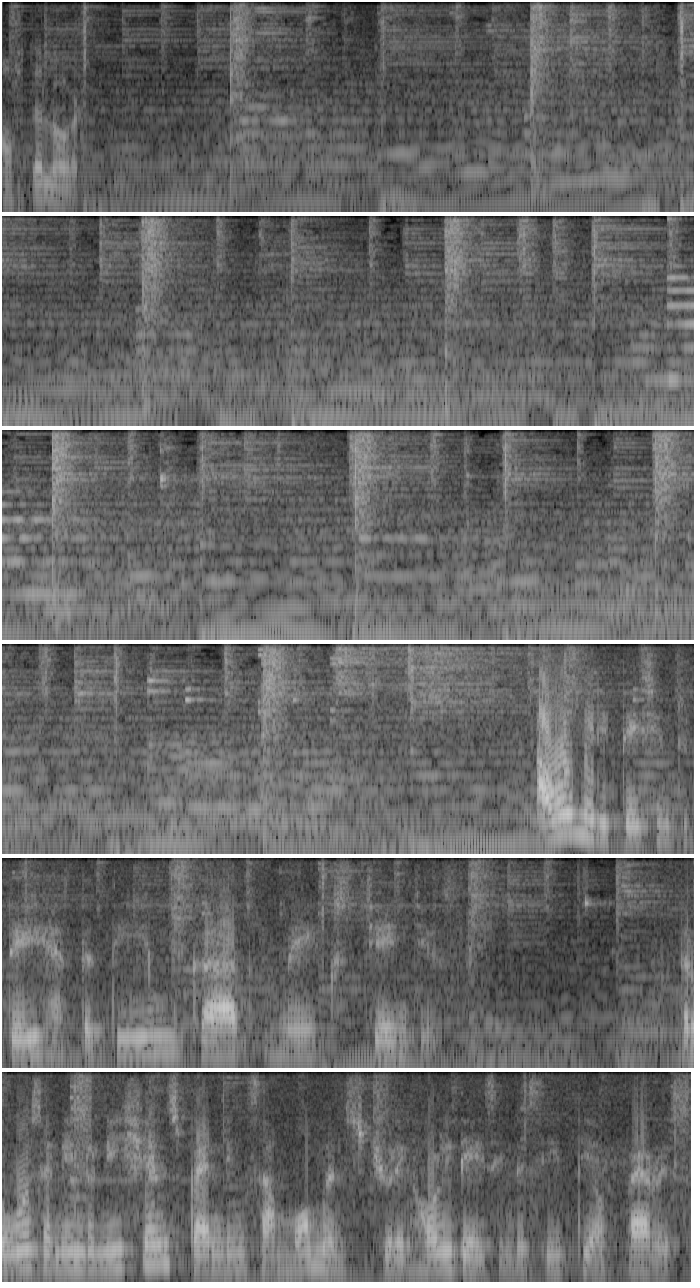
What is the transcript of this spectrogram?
of the Lord. Our meditation today has the theme God makes changes. There was an Indonesian spending some moments during holidays in the city of Paris,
